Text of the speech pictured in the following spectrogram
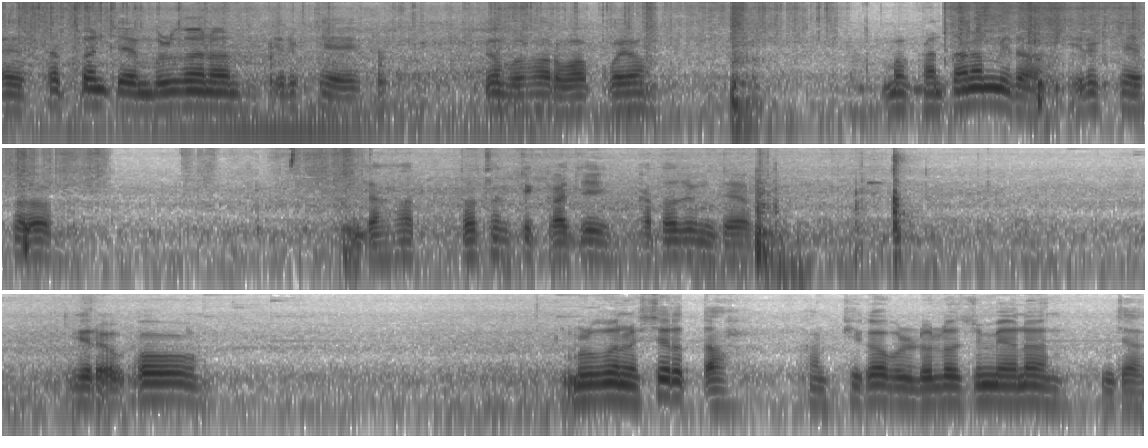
네, 첫 번째 물건은 이렇게 픽업을 하러 왔고요. 뭐 간단합니다. 이렇게 해서 이제 하- 도착지까지 갖다 주면 돼요. 이러고 물건을 실었다. 그럼 픽업을 눌러주면은 이제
